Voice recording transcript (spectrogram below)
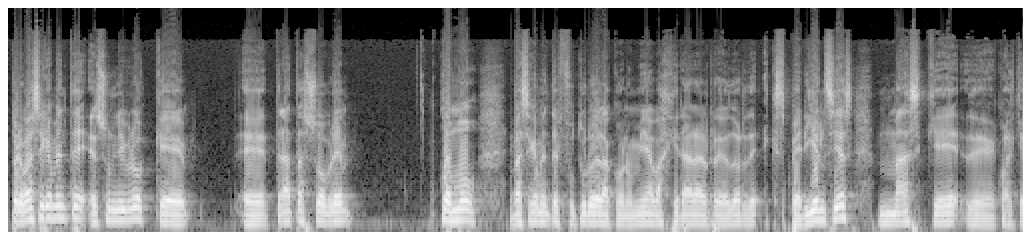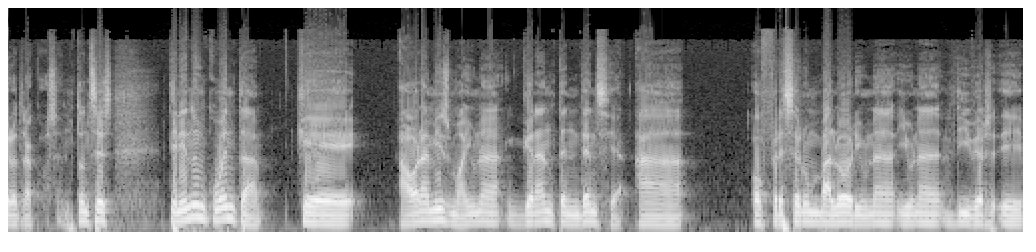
Pero básicamente es un libro que eh, trata sobre cómo básicamente el futuro de la economía va a girar alrededor de experiencias más que de cualquier otra cosa. Entonces, teniendo en cuenta que ahora mismo hay una gran tendencia a ofrecer un valor y una, y una, eh,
